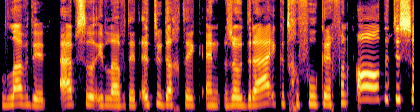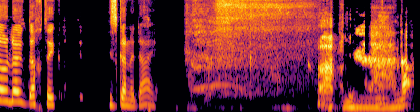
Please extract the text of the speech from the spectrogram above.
Loved it. Absolutely loved it. En toen dacht ik, en zodra ik het gevoel kreeg van, oh, dit is zo leuk, dacht ik, he's gonna die. Ja, nou,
